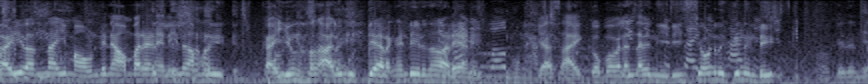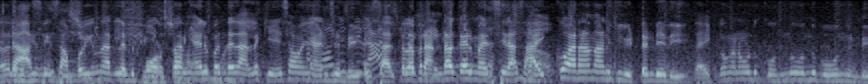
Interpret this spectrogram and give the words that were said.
വഴി വന്ന ഈ മൗണ്ടൻ ആവാൻ പറയണേ. അല്ലെങ്കിൽ നമ്മൾ കയ്യും കാലും കുത്തി ഇറങ്ങേണ്ടി വരുന്ന പറയാണ് ഓക്കെ ആ സൈക്കോ പോലെ എന്തായാലും നിരീക്ഷിച്ചുകൊണ്ട് നിൽക്കുന്നുണ്ട് എന്താ ലാസ്റ്റ് സംഭവിക്കുന്ന അറിയില്ല ഇത് പുറത്തിറങ്ങിയാലും ഇപ്പൊ എന്തായാലും നല്ല കേസ് ആവാൻ ചാൻസ് ഉണ്ട് ഈ സ്ഥലത്തുള്ള ഇപ്പൊ രണ്ടാൾക്കാർ മരിച്ചില്ല. സൈക്കോ ആരാണെന്നാണ് എനിക്ക് കിട്ടേണ്ടത്. സൈക്കോ അങ്ങനെ കൊണ്ട് കൊന്നു കൊന്നു പോകുന്നുണ്ട്.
